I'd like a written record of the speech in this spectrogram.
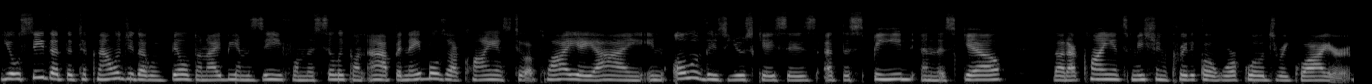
you'll see that the technology that we've built on IBM Z from the Silicon app enables our clients to apply AI in all of these use cases at the speed and the scale that our clients' mission critical workloads require.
